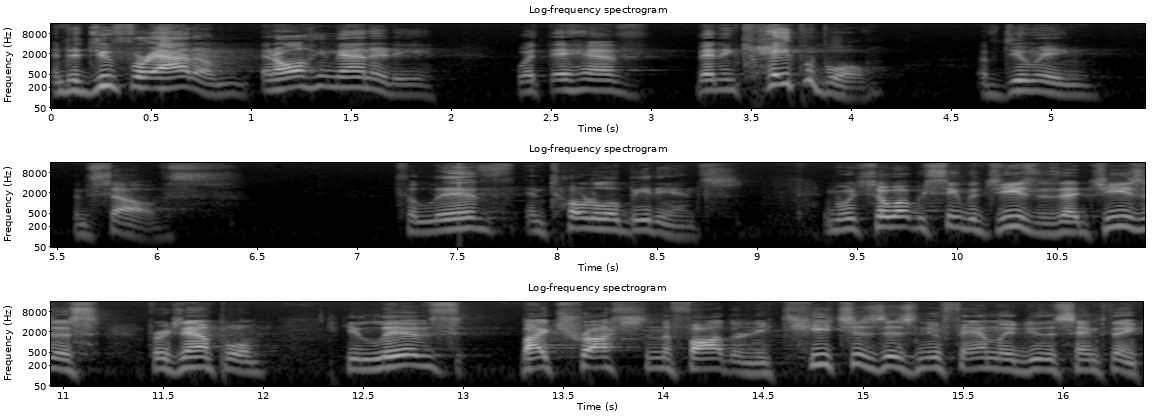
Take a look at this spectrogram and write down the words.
and to do for Adam and all humanity what they have been incapable of doing themselves to live in total obedience. So, what we see with Jesus, that Jesus, for example, he lives by trust in the Father and he teaches his new family to do the same thing,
